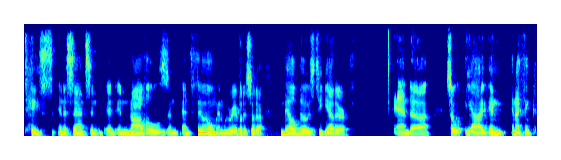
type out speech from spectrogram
tastes in a sense in, in, in novels and, and film, and we were able to sort of meld those together. And uh, so, yeah, I, and and I think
